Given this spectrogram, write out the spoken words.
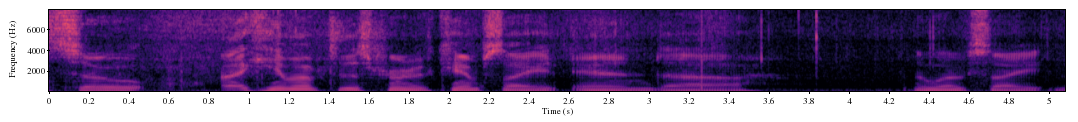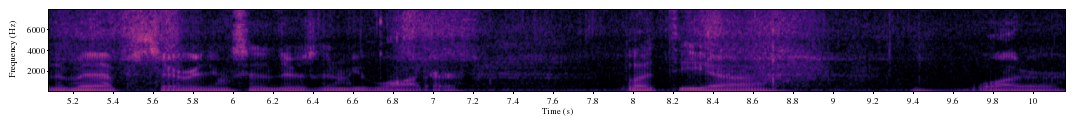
so I came up to this primitive campsite and uh, the website, the maps, everything said there's going to be water. But the uh, water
